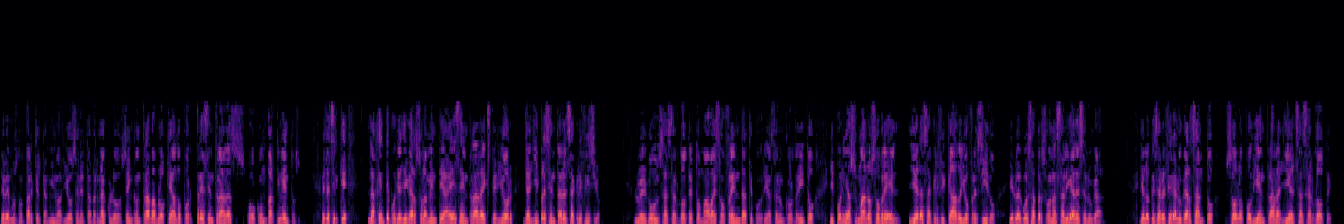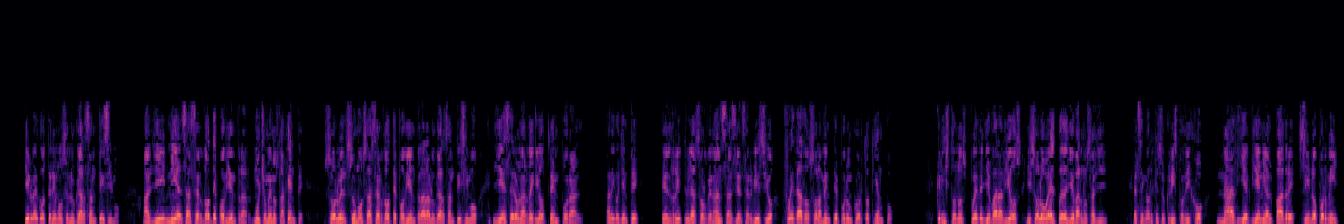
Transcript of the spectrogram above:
Debemos notar que el camino a Dios en el tabernáculo se encontraba bloqueado por tres entradas o compartimentos. Es decir, que la gente podía llegar solamente a esa entrada exterior y allí presentar el sacrificio. Luego un sacerdote tomaba esa ofrenda, que podría ser un corderito, y ponía su mano sobre él, y era sacrificado y ofrecido, y luego esa persona salía de ese lugar. Y en lo que se refiere al lugar santo, sólo podía entrar allí el sacerdote. Y luego tenemos el lugar santísimo. Allí ni el sacerdote podía entrar, mucho menos la gente. Solo el sumo sacerdote podía entrar al lugar santísimo y ese era un arreglo temporal. Amigo oyente, el rito y las ordenanzas y el servicio fue dado solamente por un corto tiempo. Cristo nos puede llevar a Dios y solo Él puede llevarnos allí. El Señor Jesucristo dijo, Nadie viene al Padre sino por mí.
